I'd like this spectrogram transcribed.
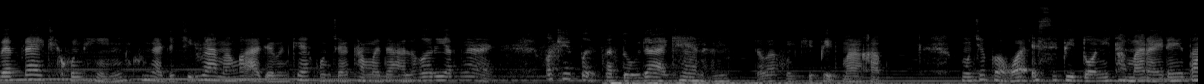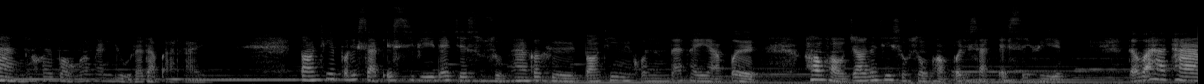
เว็บแรกที่คุณเห็น คุณอาจจะคิดว่ามันก็อาจจะเป็นแค่กุญแจธรรมดาแล้วก็เรียบง่าย ก็แค่เปิดประตูได้แค่นั้น แต่ว่าคุณคิดผิดมากครับผมจะบอกว่า SCP ตัวนี้ทำอะไรได้บ้าง แล้วค่อยบอกว่ามันอยู่ระดับอะไร ตอนที่บริษัท SCP ได้เจอ005 ก็คือ ตอนที่มีคนหนึงได้พยายามเปิด ห้องของเจ้าหน้าที่สูงๆของบริษัท SCP แต่ว่าทาง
